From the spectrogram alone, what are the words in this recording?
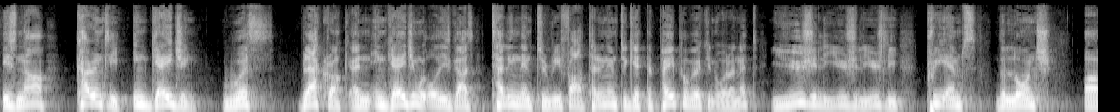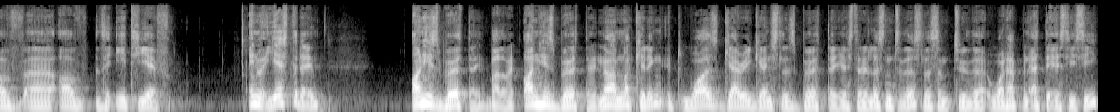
is now currently engaging with BlackRock and engaging with all these guys, telling them to refile, telling them to get the paperwork in order, and it usually, usually, usually preempts the launch of uh, of the ETF. Anyway, yesterday, on his birthday, by the way, on his birthday. No, I'm not kidding. It was Gary Gensler's birthday yesterday. Listen to this. Listen to the what happened at the SEC.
